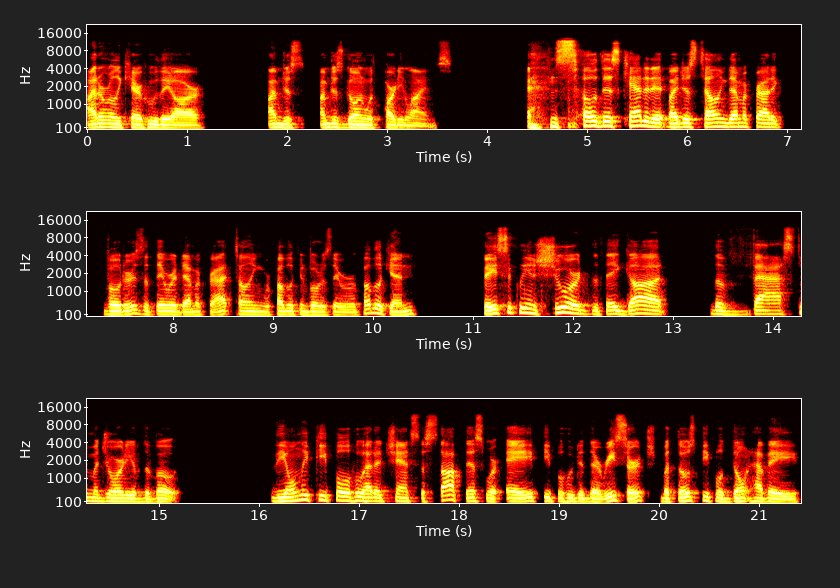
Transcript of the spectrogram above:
I don't really care who they are. I'm just I'm just going with party lines. And so this candidate by just telling Democratic voters that they were a Democrat, telling Republican voters they were Republican, basically ensured that they got the vast majority of the vote. The only people who had a chance to stop this were A, people who did their research, but those people don't have a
